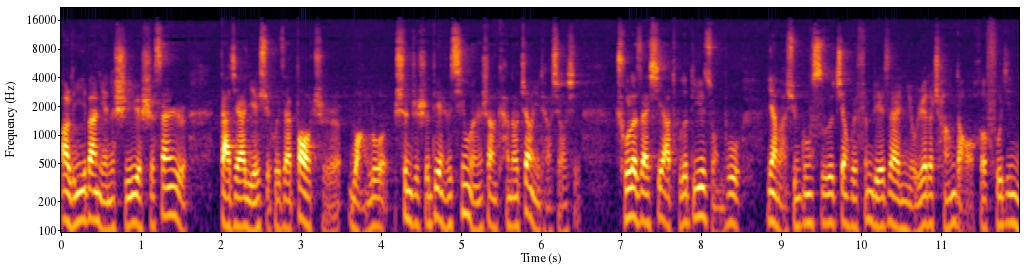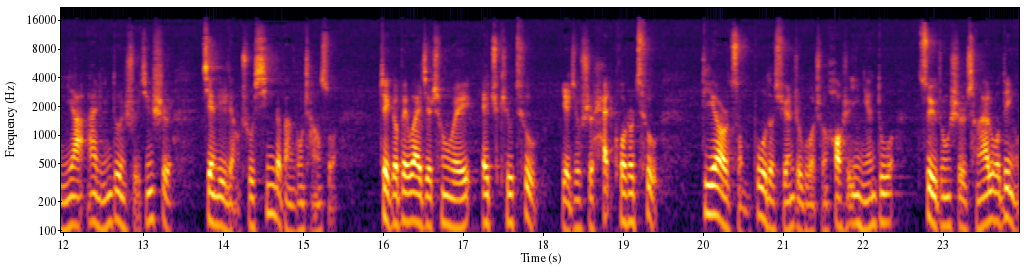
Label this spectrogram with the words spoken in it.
二零一八年的十一月十三日，大家也许会在报纸、网络甚至是电视新闻上看到这样一条消息：除了在西雅图的第一总部，亚马逊公司将会分别在纽约的长岛和弗吉尼亚艾灵顿水晶市建立两处新的办公场所。这个被外界称为 HQ Two，也就是 Headquarter Two，第二总部的选址过程耗时一年多，最终是尘埃落定了。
